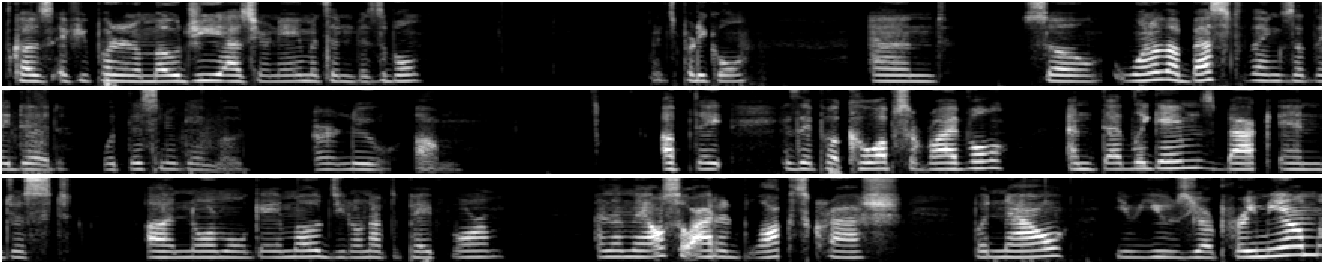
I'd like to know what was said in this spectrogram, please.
because if you put an emoji as your name, it's invisible. It's pretty cool. And so one of the best things that they did with this new game mode or new um update is they put co-op survival and deadly games back in just uh, normal game modes. You don't have to pay for them. And then they also added blocks crash, but now you use your premium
